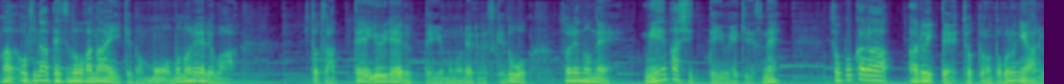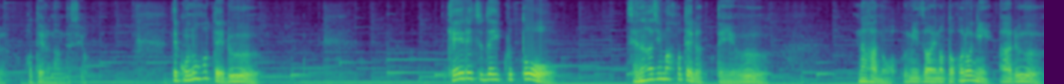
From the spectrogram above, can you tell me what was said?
まあ、沖縄鉄道がないけどもモノレールは一つあってユイレールっていうモノレールですけどそれのね三重橋っていう駅ですね。そこから歩いてちょっとのところにあるホテルなんですよ。でこのホテル系列で行くと瀬長島ホテルっていう那覇の海沿いのところにある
